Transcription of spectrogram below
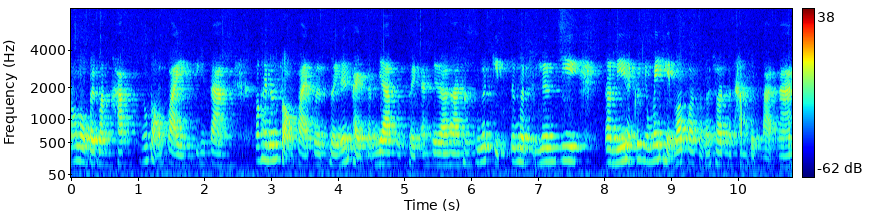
ต้องลงไปบังคับทั้งสองฝ่ายจริงจังต้องให้ทั้งสองฝ่ายเปิดเผยเงื่อนไขสัญญาเปิดเผยการเจรจาทางธุรกิจ ซึ่งมันเป็นเรื่องที่ ตอนนี้ก็ยังไม่เห็นว่ากสทชจะทำบทบาทนั้น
